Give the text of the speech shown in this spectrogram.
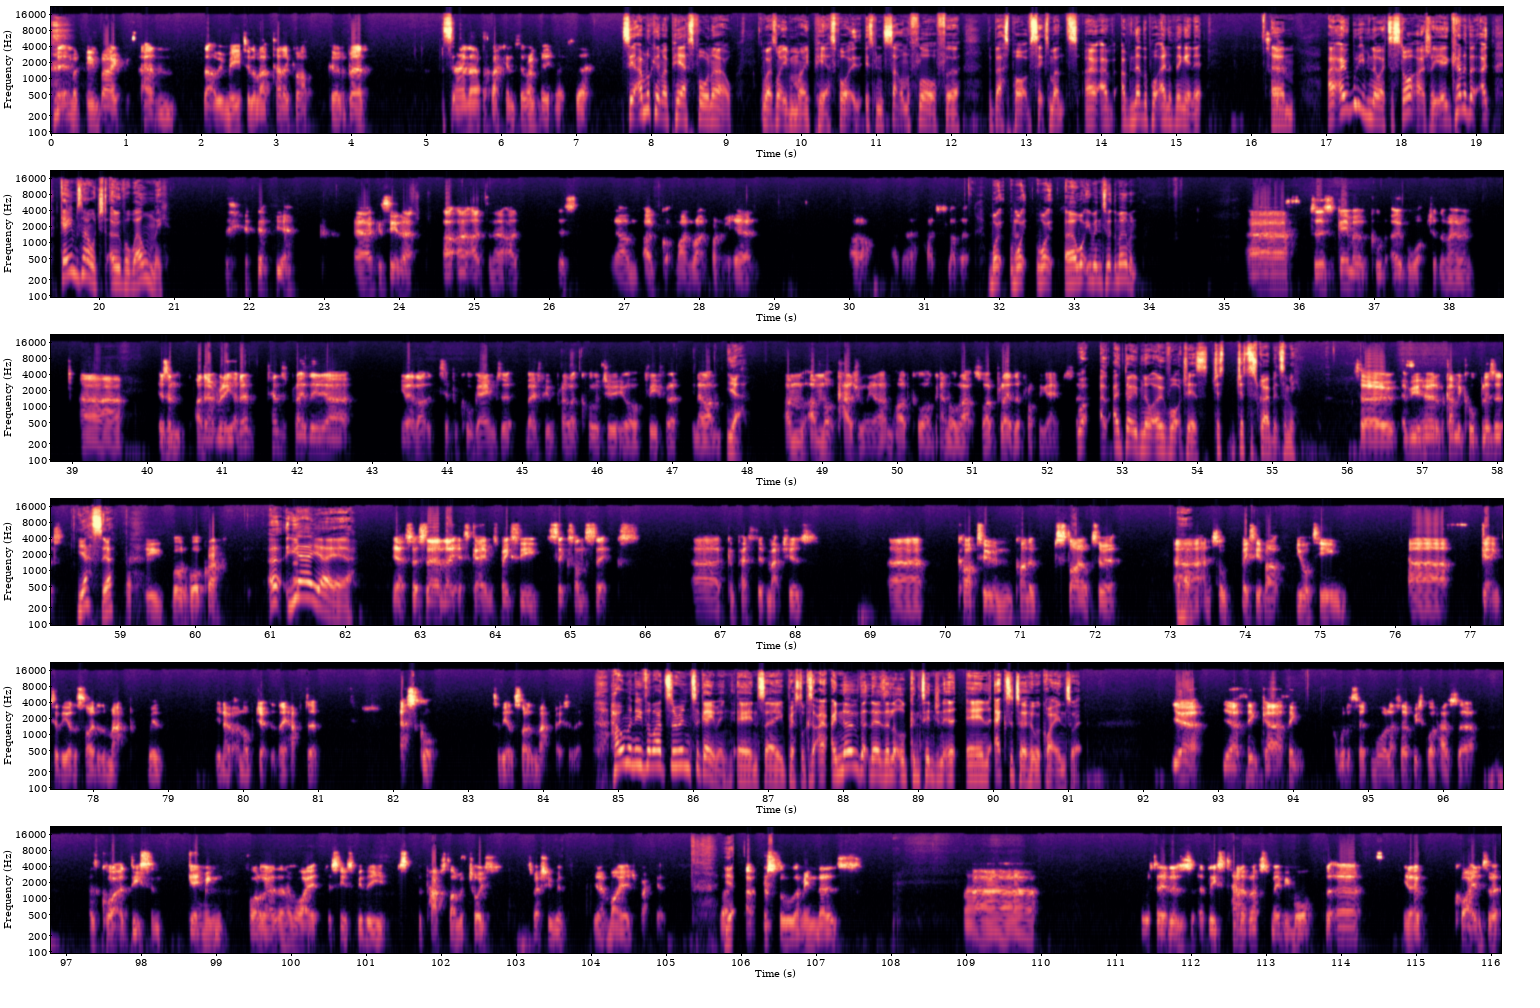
sit in my bean bag, and that'll be me till about ten o'clock. Go to bed, and uh, back into rugby next day. See, I'm looking at my PS4 now. Well, it's not even my PS4. It- It's been sat on the floor for the best part of six months. I, I've I've never put anything in it. Um, I, I wouldn't even know where to start. Actually, it kind of I, games now just overwhelm me. yeah, yeah, I can see that. I, I, I don't know. I just, you know, I've got mine right in front of me here, and oh, I don't know. I just love it. What what what uh, what are you into at the moment? Uh, so there's a game called Overwatch at the moment. Uh, isn't I don't really I don't tend to play the uh, you know like the typical games that most people play like Call of Duty or FIFA. You know I'm Yeah. I'm I'm not casual. You know I'm hardcore. I'm going all out. So I play the proper games. So, Well, I, I don't even know what Overwatch is. Just just describe it to me. so have you heard of a company called Blizzard? Yes. Yeah. The World of Warcraft. Uh, yeah. Yeah. Yeah. Yeah. Yeah, so it's their latest game. It's basically six on six uh, competitive matches, uh, cartoon kind of style to it, uh, Uh-huh. and it's all basically about your team uh, getting to the other side of the map with, you know, an object that they have to escort to the other side of the map, basically. How many of the lads are into gaming in, say, Bristol? Because I, I know that there's a little contingent in, in Exeter who are quite into it. Yeah, yeah. I think uh, I think I would have said more or less every squad has uh, has quite a decent gaming following. I don't know why it just seems to be the the pastime of choice, especially with you know my age bracket. But Yeah. At Bristol, I mean, there's uh, I would say there's at least ten of us, maybe more, that are you know quite into it.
